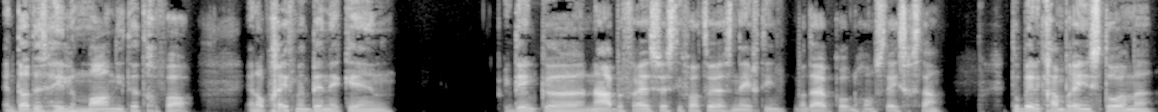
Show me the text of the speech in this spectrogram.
En dat is helemaal niet het geval. En op een gegeven moment ben ik in, ik denk uh, na het Bevrijdingsfestival 2019, want daar heb ik ook nog onstage gestaan. Toen ben ik gaan brainstormen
